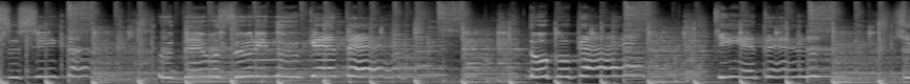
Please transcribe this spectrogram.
つした腕をすり抜けてどこかへ消えてる。人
